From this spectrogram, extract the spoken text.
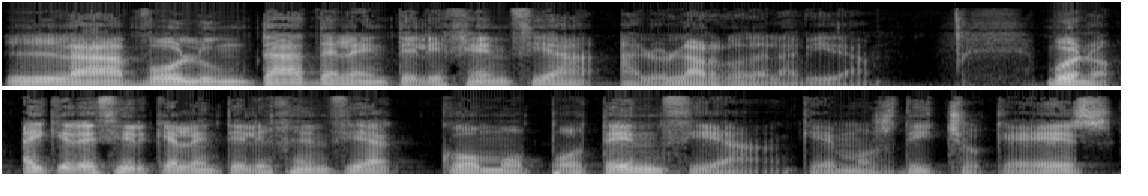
La voluntad de la inteligencia a lo largo de la vida. Bueno, hay que decir que la inteligencia como potencia, que hemos dicho que es,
